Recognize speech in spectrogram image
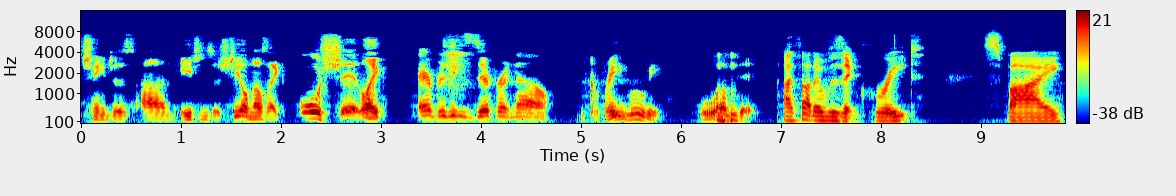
changes on Agents of Shield, and I was like, oh shit, like everything's different now. Great movie, loved it. I thought it was a great spy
